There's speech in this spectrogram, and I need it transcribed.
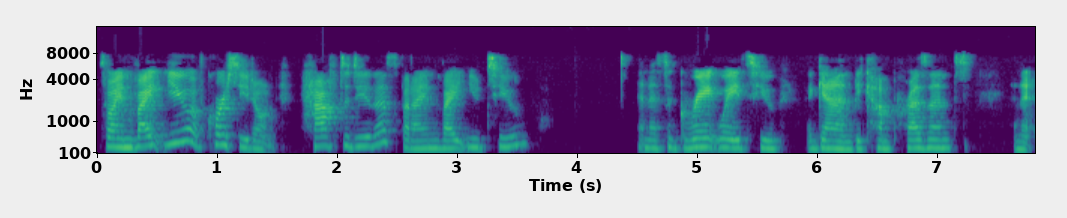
So I invite you, of course, you don't have to do this, but I invite you to. And it's a great way to, again, become present. And it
